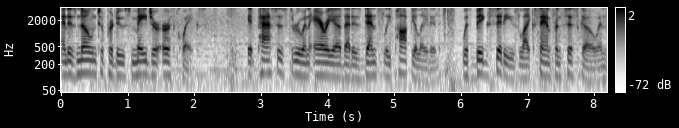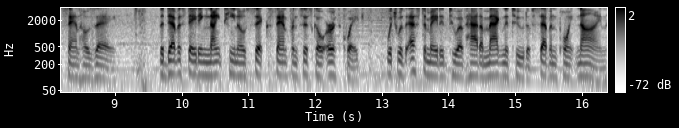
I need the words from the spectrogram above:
and is known to produce major earthquakes. It passes through an area that is densely populated, with big cities like San Francisco and San Jose. The devastating 1906 San Francisco earthquake, which was estimated to have had a magnitude of 7.9,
